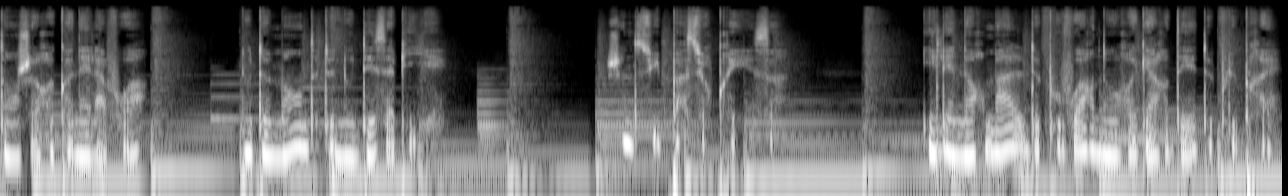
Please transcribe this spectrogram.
dont je reconnais la voix, nous demande de nous déshabiller. Je ne suis pas surprise. Il est normal de pouvoir nous regarder de plus près.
